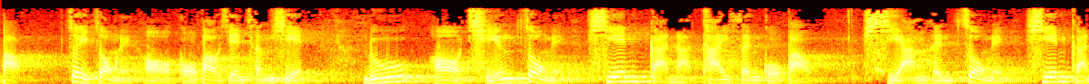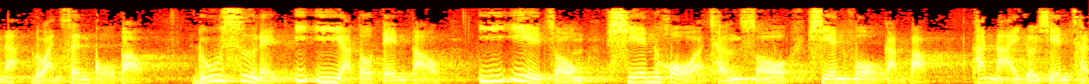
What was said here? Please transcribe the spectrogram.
报，最重呢哦果报先呈现，如哦情重呢先感啊胎生果报。想很重呢，先感啊卵生果报，如是呢一一啊都颠倒，一叶种先后啊成熟，先后感报，看哪一个先成，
